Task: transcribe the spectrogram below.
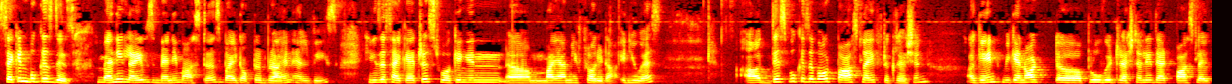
Second book is this Many Lives, Many Masters by Dr. Brian L. Weiss. He's a psychiatrist working in um, Miami, Florida, in US. Uh, this book is about past life regression. Again, we cannot uh, prove it rationally that past life,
